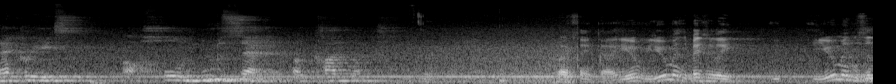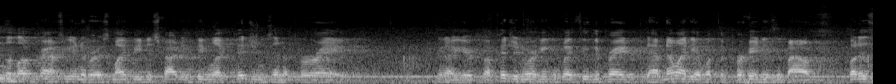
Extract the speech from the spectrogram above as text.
That creates a whole new set of conflict. I think uh, hum- humans, basically, humans in the Lovecraft universe might be described as being like pigeons in a parade. You know, you're a pigeon working its way through the parade, you can have no idea what the parade is about, but it's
